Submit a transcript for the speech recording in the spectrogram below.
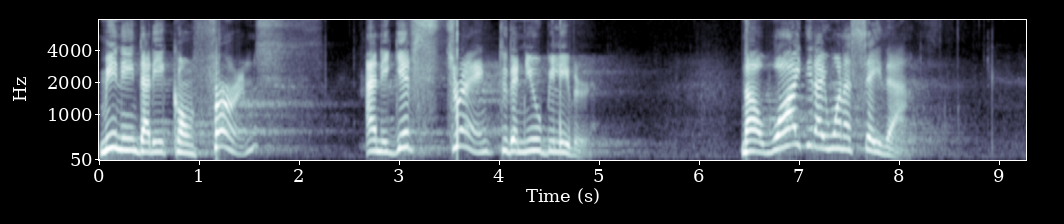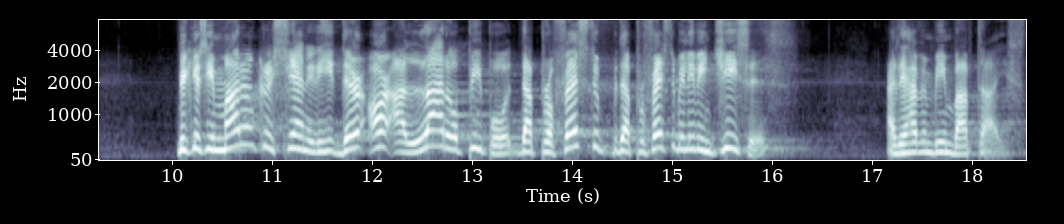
meaning that it confirms and it gives strength to the new believer. Now, why did I want to say that? Because in modern Christianity, there are a lot of people that profess to, that profess to believe in Jesus and they haven't been baptized.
